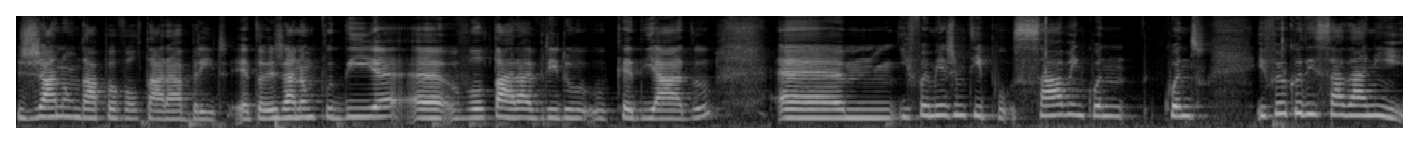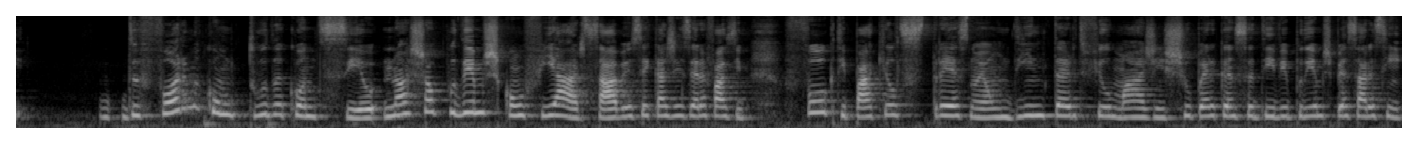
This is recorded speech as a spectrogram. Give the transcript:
já não dá para voltar a abrir. Então eu já não podia uh, voltar a abrir o, o cadeado. Um, e foi mesmo tipo, sabem quando, quando. E foi o que eu disse à Dani: de forma como tudo aconteceu, nós só podemos confiar, sabe? Eu sei que às vezes era fácil, tipo, fogo, tipo, há aquele stress, não é? Um dia inteiro de filmagem super cansativo e podíamos pensar assim,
